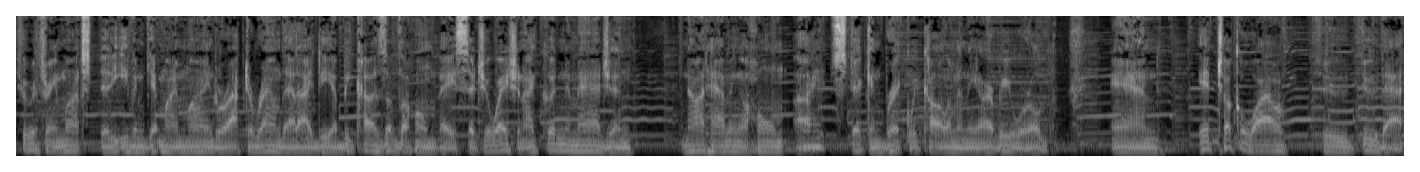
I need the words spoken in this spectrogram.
two or three months to even get my mind wrapped around that idea because of the home base situation. I couldn't imagine not having a home, uh, right. stick and brick, we call them in the RV world. And it took a while to do that.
